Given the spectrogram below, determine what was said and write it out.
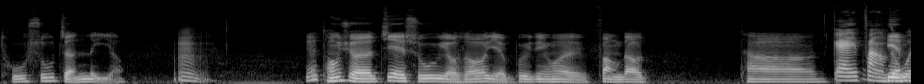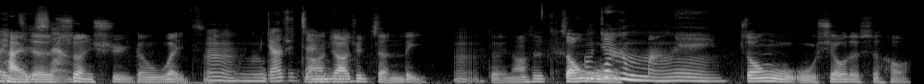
图书整理哦。嗯。因为同学借书有时候也不一定会放到他该放编排，的顺序跟位置，嗯，你们就要去整理，然后就要去整理。嗯，对，然后是中哦，午这样很忙哎，中午午休的时候，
